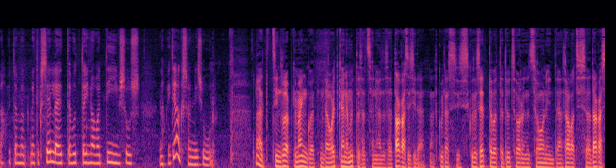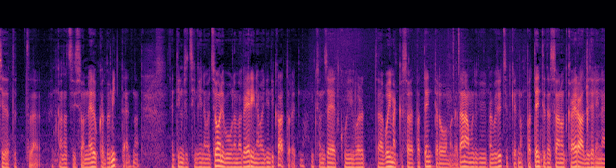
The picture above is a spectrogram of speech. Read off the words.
noh, ütleme näiteks selle ettevõtte innovatiivsus noh, ei tea, kas on nii suur. Noh, et siin tulebki mängu, et mida Ott ka ennem ütles, et see nii-öelda see tagasiside, et noh, et kuidas siis, kuidas ettevõtted ja üldse organisatsioonid saavad siis seda tagasisidet, et et kas nad siis on edukad või mitte, et noh, et ilmselt siin ka innovatsiooni puhul on väga erinevaid indikaatoreid, noh, üks on see, et kuivõrd võimekas sa oled patente looma, aga täna muidugi, nagu sa ütlesidki, et noh, patentidest saanud ka eraldi selline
